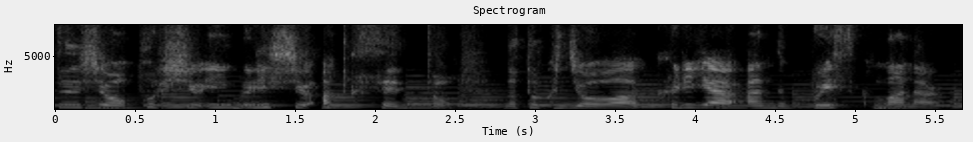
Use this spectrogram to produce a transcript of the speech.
通称 posh English accent の特徴は clear brisk manner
